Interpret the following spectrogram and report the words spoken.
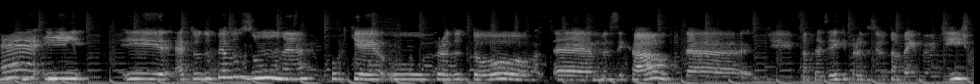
É, e, e é tudo pelo Zoom, né? Porque o produtor é, musical da, de fantasia, que produziu também meu disco,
